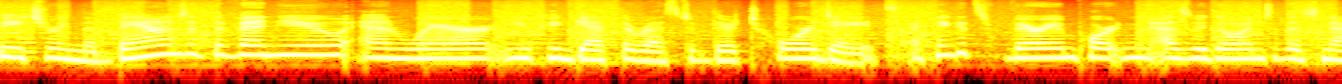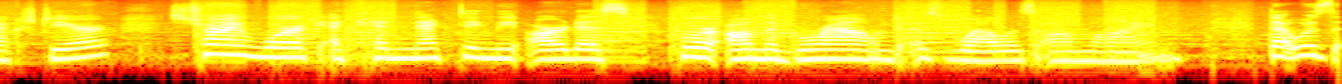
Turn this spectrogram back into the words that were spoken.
featuring the band at the venue, and where you can get the rest of their tour dates. I think it's very important as we go into this next year to try and work at connecting the artists who are on the ground as well as online. That was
